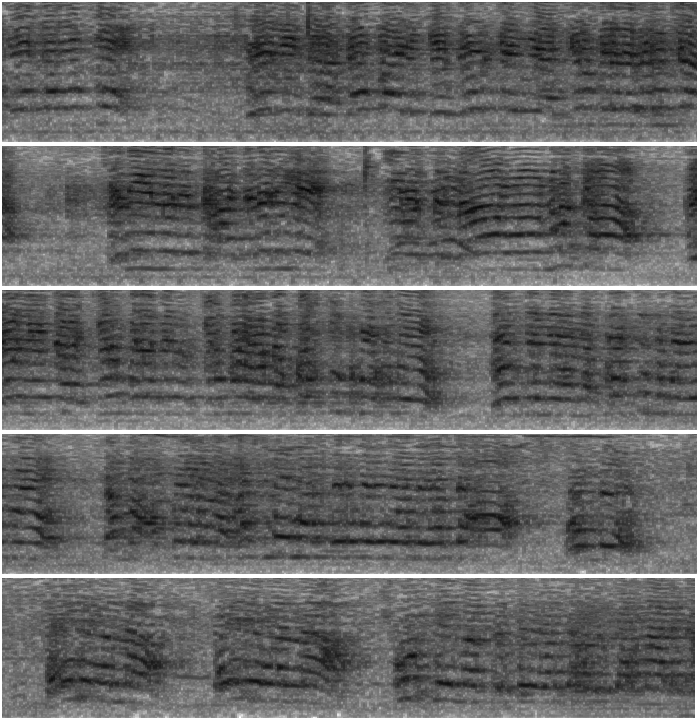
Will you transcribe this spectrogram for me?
ಅದೇ ಕಾರಣಕ್ಕೆ ಪೊಲೀಸರ ದಬ್ಬಾಳಿಕೆ ದೌರ್ಜನ್ಯ ಕಿರುಕುಳದ ವಿರುದ್ಧ ಧ್ವನಿಯಿಲ್ಲದಂತಹ ಜನರಿಗೆ ಇವತ್ತು ನಾವು ಸಹ ಪೊಲೀಸರ ಕಿರುಕುಳ ಕಿರುಕುಳವನ್ನು ಪ್ರಶ್ನಿಸಬಹುದು, ದೌರ್ಜನ್ಯವನ್ನು ಪ್ರಶ್ನಿಸಬಹುದು, ನಮ್ಮ ಹಕ್ಕುಗಳನ್ನು ರಕ್ಷಣೆ ಮಾಡಿಕೊಳ್ಳಬಹುದು ಅನ್ನುವಂತಹ ಒಂದು ಧೈರ್ಯವನ್ನ ಧೈರ್ಯವನ್ನ, ಸ್ಫೂರ್ತಿಯನ್ನ ಕಟ್ಟಿರುವಂತಹ ಒಂದು ಕರ್ನಾಟಕ.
